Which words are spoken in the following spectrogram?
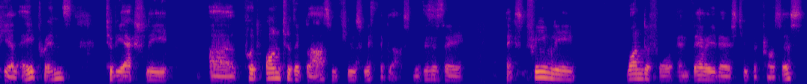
PLA prints to be actually uh, put onto the glass and fuse with the glass. Now, this is a extremely wonderful and very, very stupid process.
